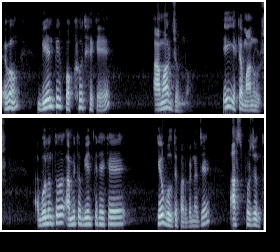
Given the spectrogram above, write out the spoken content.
এবং বিএনপির পক্ষ থেকে আমার জন্য এই একটা মানুষ, বলুন তো আমি তো বিএনপি থেকে কেউ বলতে পারবে না যে আজ পর্যন্ত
